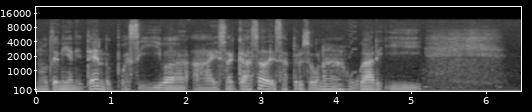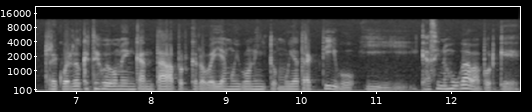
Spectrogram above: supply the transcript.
no tenía Nintendo, pues iba a esa casa de esas personas a jugar y Recuerdo que este juego me encantaba porque lo veía muy bonito, muy atractivo y casi no jugaba porque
